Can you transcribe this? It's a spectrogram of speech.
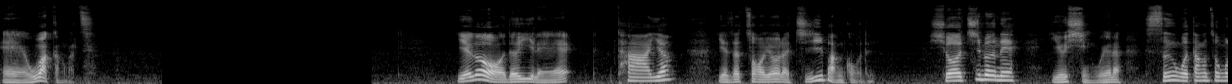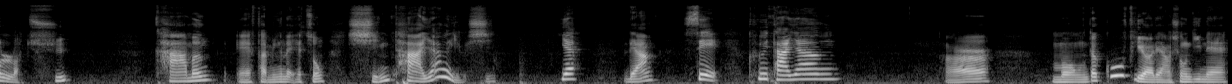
闲话也讲勿出。一个号头以来，太阳一直照耀辣鸡棚高头，小鸡们呢又寻回了生活当中的乐趣。卡门还发明了一种寻太阳的游戏：一、两、三，看太阳。而蒙德古菲尔两兄弟呢，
